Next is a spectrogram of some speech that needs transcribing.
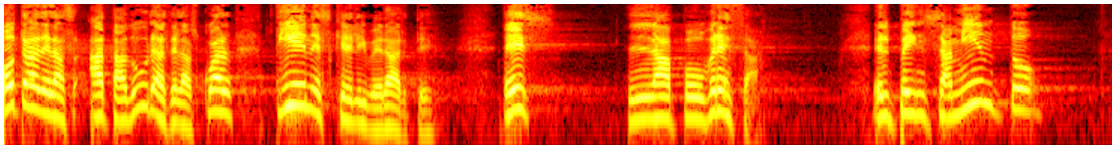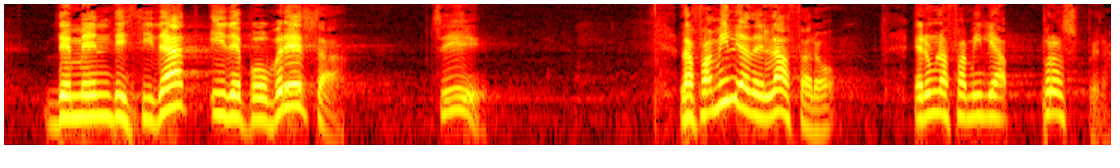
Otra de las ataduras de las cuales tienes que liberarte es la pobreza, el pensamiento de mendicidad y de pobreza. Sí. La familia de Lázaro era una familia próspera,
